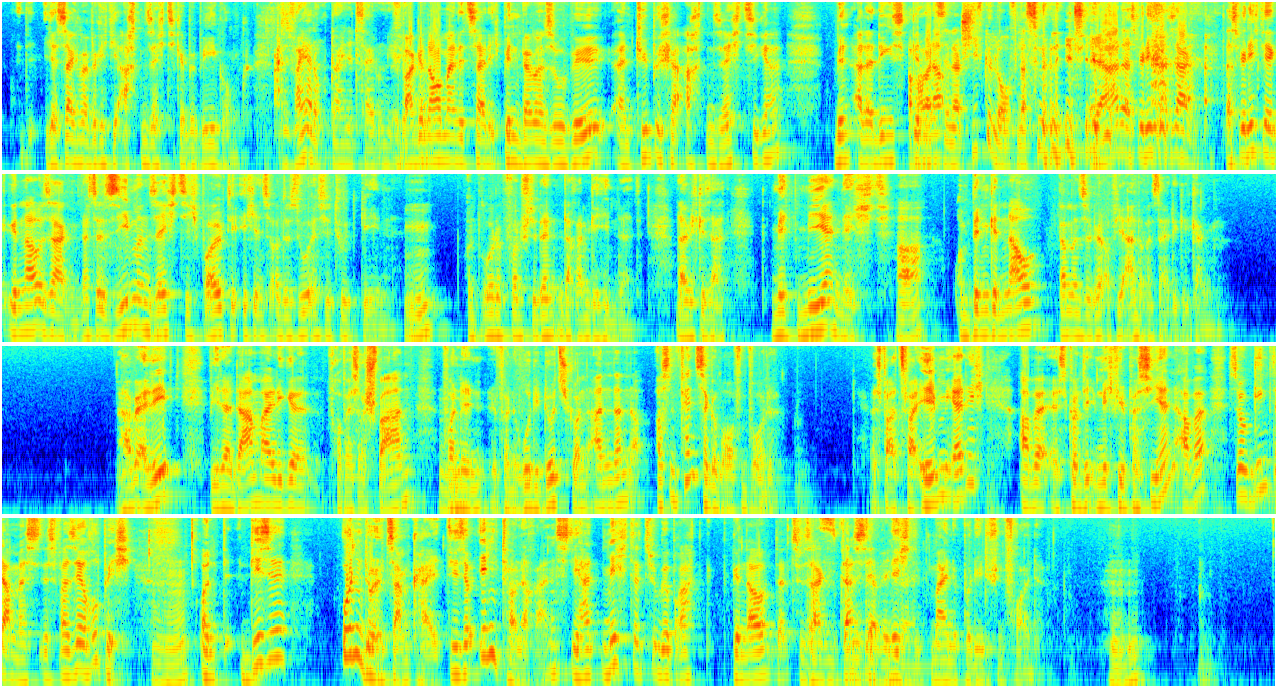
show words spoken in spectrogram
jetzt sage ich mal wirklich die 68er Bewegung. Ach, das war ja doch deine Zeit ungefähr. War ne? genau meine Zeit. Ich bin, wenn man so will, ein typischer 68er. Bin allerdings Aber genau. Was ist denn da schiefgelaufen? Hast du eine Idee? Ja, das will ich dir sagen. Das will ich dir genau sagen. 1967 wollte ich ins Otto-Suhr-Institut gehen mhm. und wurde von Studenten daran gehindert. Und da habe ich gesagt, mit mir nicht. Aha. Und bin genau, wenn man so will, auf die andere Seite gegangen. Habe erlebt, wie der damalige Professor Spahn von, mhm. den, von Rudi Dutschke und anderen aus dem Fenster geworfen wurde. Es war zwar ebenerdig, aber es konnte ihm nicht viel passieren, aber so ging damals. Es war sehr ruppig. Mhm. Und diese Unduldsamkeit, diese Intoleranz, die hat mich dazu gebracht, genau zu sagen, das, das sind nicht sein. meine politischen Freunde. Mhm.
